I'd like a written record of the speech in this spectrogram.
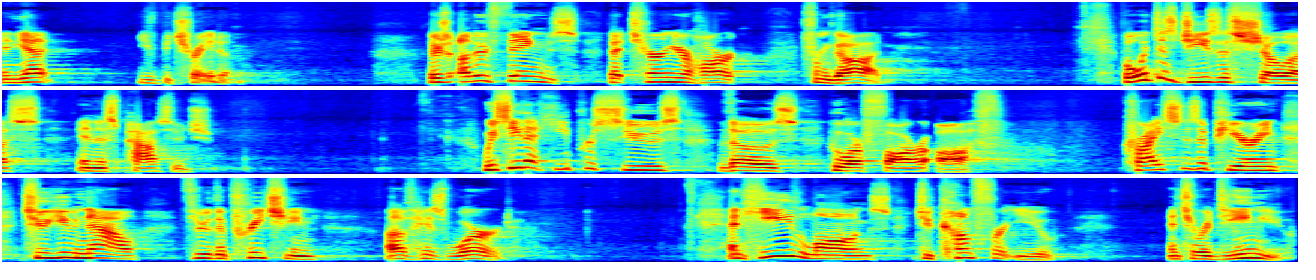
and yet you've betrayed Him. There's other things that turn your heart from God. But what does Jesus show us in this passage? We see that he pursues those who are far off. Christ is appearing to you now through the preaching of his word. And he longs to comfort you and to redeem you.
